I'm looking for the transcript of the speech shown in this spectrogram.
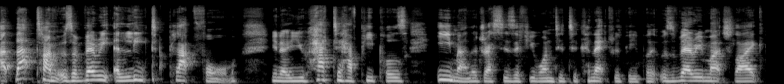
at that time it was a very elite platform you know you had to have people's email addresses if you wanted to connect with people it was very much like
